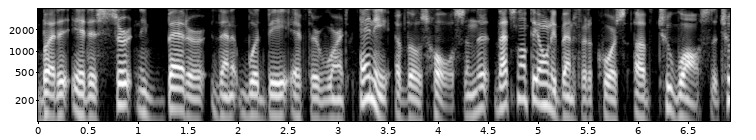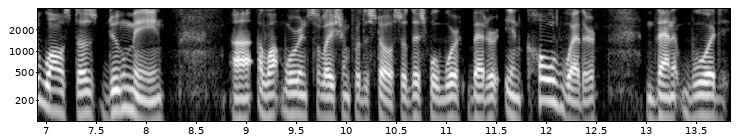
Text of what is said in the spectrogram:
but it is certainly better than it would be if there weren't any of those holes. And that's not the only benefit, of course, of two walls. The two walls does do mean uh, a lot more insulation for the stove. So this will work better in cold weather than it would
